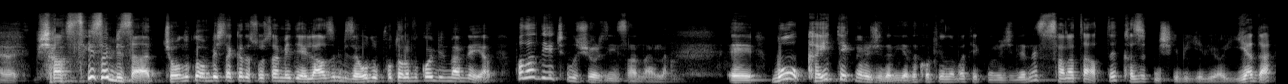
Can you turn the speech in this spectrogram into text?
Evet. Şanslıysa bir saat. Çoğunlukla 15 dakikada sosyal medyaya lazım bize. Onu fotoğrafı koy bilmem ne yap falan diye çalışıyoruz insanlarla. Ee, bu kayıt teknolojileri ya da kopyalama teknolojilerinin sanata attığı kazıkmış gibi geliyor. Ya da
